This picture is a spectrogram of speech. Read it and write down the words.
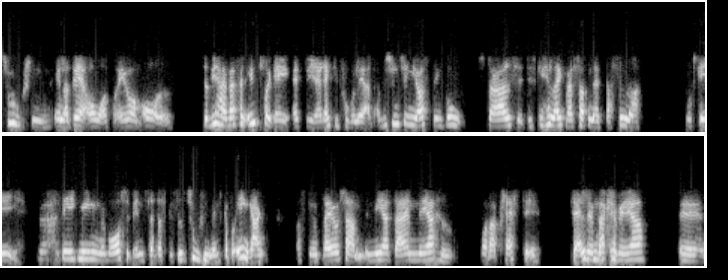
1000 eller derover breve om året. Så vi har i hvert fald indtryk af, at det er rigtig populært. Og vi synes egentlig også, at det er en god størrelse. Det skal heller ikke være sådan, at der sidder måske, det er ikke meningen med vores events, at der skal sidde 1000 mennesker på én gang og skrive breve sammen, men mere, at der er en nærhed, hvor der er plads til, til alle dem, der kan være. Øh,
